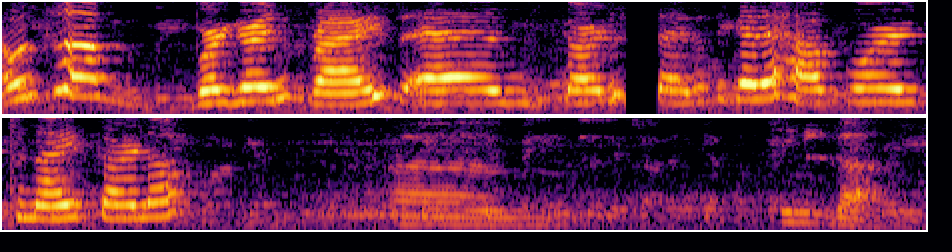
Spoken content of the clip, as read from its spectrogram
I want to have burger and fries and Carlo said, what you gonna have for tonight, Carlo? Um, sinigang.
